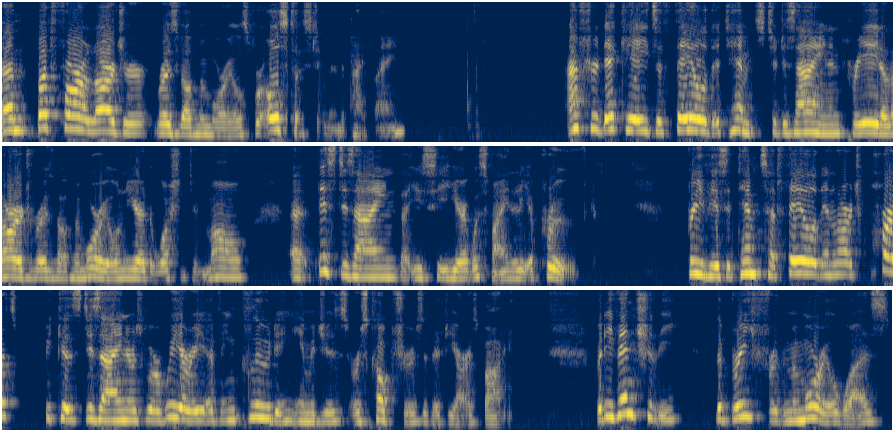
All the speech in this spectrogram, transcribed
Um, but far larger Roosevelt memorials were also still in the pipeline. After decades of failed attempts to design and create a large Roosevelt memorial near the Washington Mall, uh, this design that you see here was finally approved. Previous attempts had failed in large parts because designers were weary of including images or sculptures of FDR's body. But eventually, the brief for the memorial was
